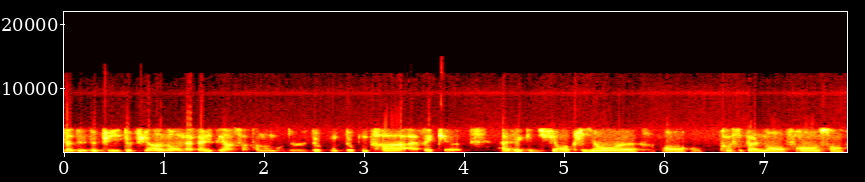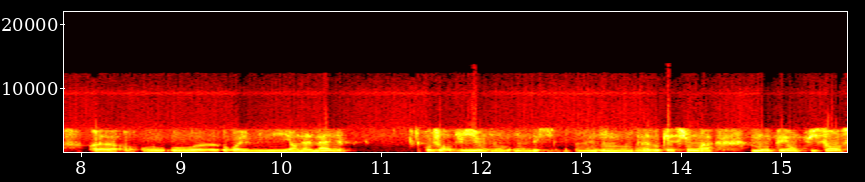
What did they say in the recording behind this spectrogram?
là, depuis depuis un an, on a validé un certain nombre de, de, de contrats avec euh, avec différents clients, euh, en, principalement en France, en, euh, au, au, Royaume-Uni et en Allemagne. Aujourd'hui, on, on, on, a vocation à monter en puissance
